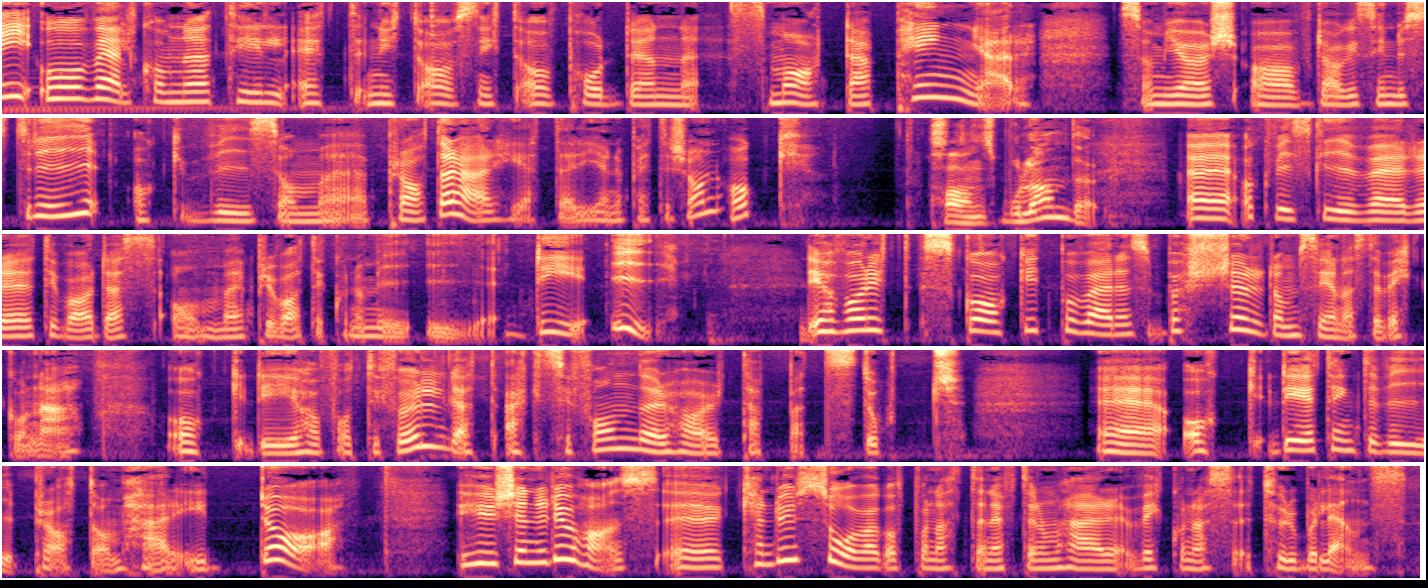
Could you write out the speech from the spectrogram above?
Hej och välkomna till ett nytt avsnitt av podden Smarta pengar som görs av Dagens Industri och vi som eh, pratar här heter Jenny Pettersson och Hans Bolander. Eh, och vi skriver eh, till vardags om privatekonomi i DI. Det har varit skakigt på världens börser de senaste veckorna och det har fått till följd att aktiefonder har tappat stort. Eh, och det tänkte vi prata om här idag. Hur känner du Hans? Eh, kan du sova gott på natten efter de här veckornas turbulens?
